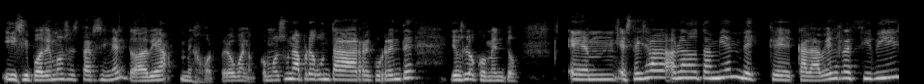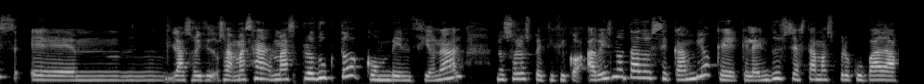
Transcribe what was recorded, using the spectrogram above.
y si podemos estar sin él todavía mejor. Pero bueno, como es una pregunta recurrente, yo os lo comento. Em, estáis hablando también de que cada vez recibís eh, la solicitud, o sea, más, más producto convencional, no solo específico. ¿Habéis notado ese cambio? Que, la industria está más preocupada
